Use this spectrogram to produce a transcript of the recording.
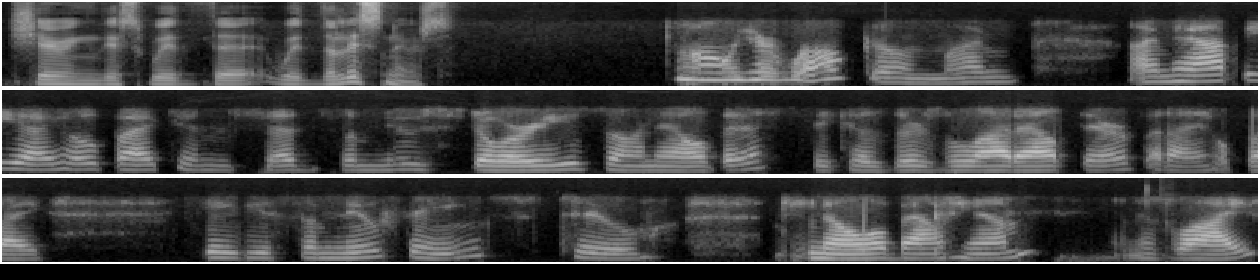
sharing this with the with the listeners. Oh, you're welcome. I'm I'm happy. I hope I can shed some new stories on Elvis because there's a lot out there, but I hope I gave you some new things to to know about him and his life.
